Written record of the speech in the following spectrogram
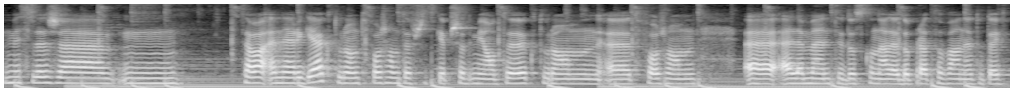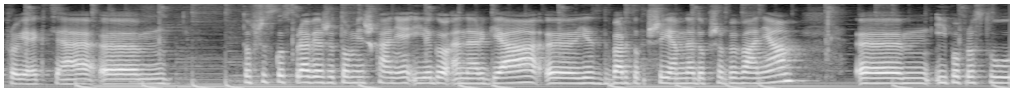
Myślę, że mm, cała energia, którą tworzą te wszystkie przedmioty, którą e, tworzą e, elementy doskonale dopracowane tutaj w projekcie, to wszystko sprawia, że to mieszkanie i jego energia y, jest bardzo przyjemne do przebywania i po prostu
